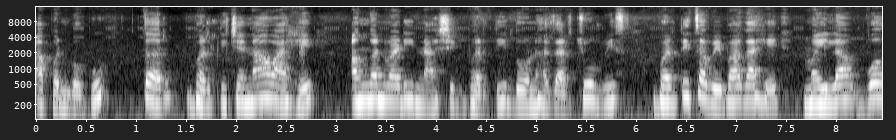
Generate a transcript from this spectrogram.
आपण बघू. तर भरतीचे नाव आहे अंगणवाडी नाशिक भरती दोन हजार चोवीस. भरतीचा विभाग आहे महिला व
